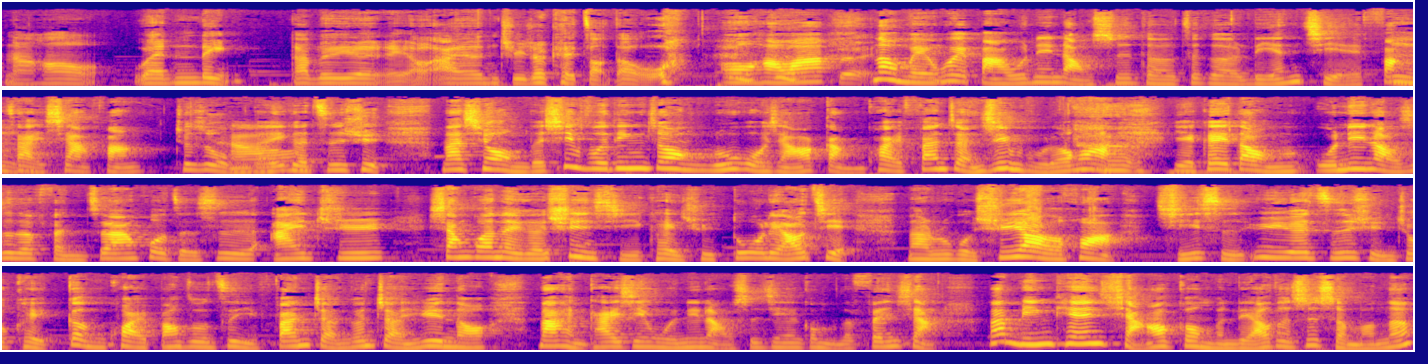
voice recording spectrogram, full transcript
然后 Wenling。W L I N G 就可以找到我哦，好啊，那我们也会把文林老师的这个连接放在下方，就是我们的一个资讯。那希望我们的幸福听众，如果想要赶快翻转幸福的话，也可以到我们文林老师的粉砖或者是 I G 相关的一个讯息，可以去多了解。那如果需要的话，其实预约咨询就可以更快帮助自己翻转跟转运哦。那很开心文林老师今天跟我们的分享。那明天想要跟我们聊的是什么呢？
